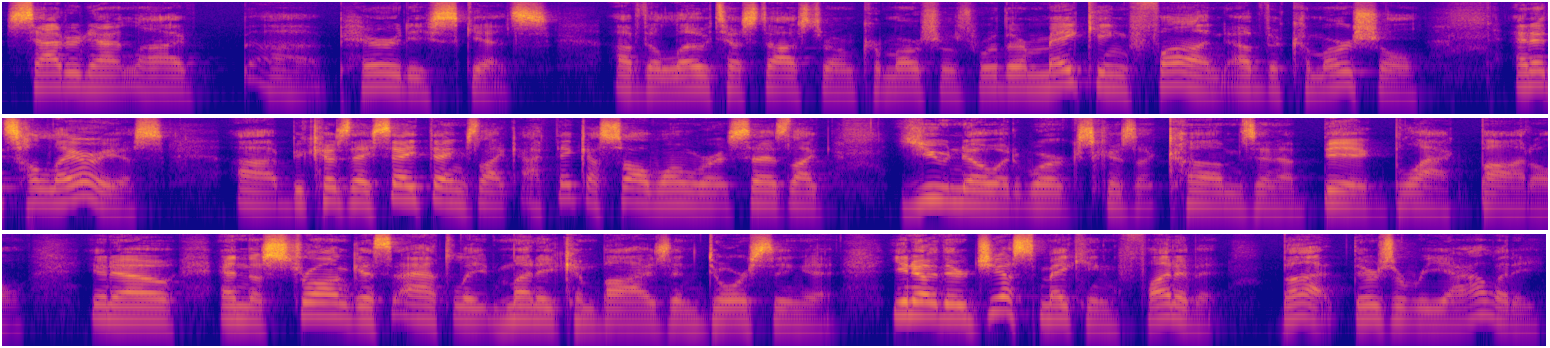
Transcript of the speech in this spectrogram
Saturday Night Live uh, parody skits of the low testosterone commercials where they're making fun of the commercial. And it's hilarious uh, because they say things like, I think I saw one where it says, like, you know it works because it comes in a big black bottle, you know, and the strongest athlete money can buy is endorsing it. You know, they're just making fun of it. But there's a reality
